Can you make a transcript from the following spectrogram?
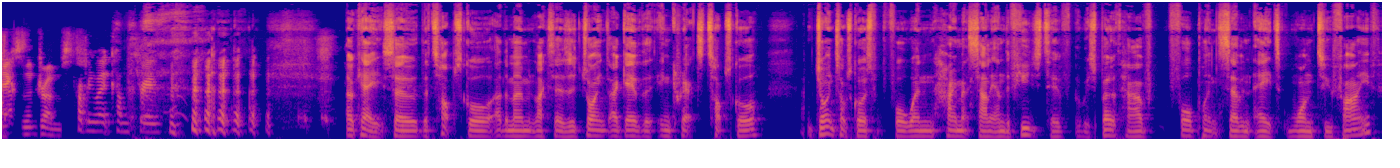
Excellent drums. Probably won't come through. Okay, so the top score at the moment, like I said, is a joint. I gave the incorrect top score. Joint top scores for when Harry Met Sally and The Fugitive, which both have 4.78125.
